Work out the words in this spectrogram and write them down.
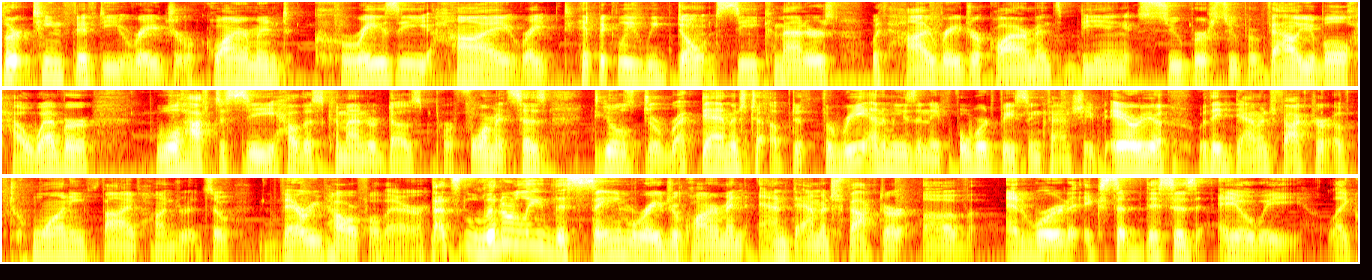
1350 rage requirement crazy high right typically we don't see commanders with high rage requirements being super super valuable. However we'll have to see how this commander does perform. It says deals direct damage to up to three enemies in a forward facing fan shaped area with a damage factor of 2500 so very powerful there. That's literally the same rage requirement and damage factor of Edward except this is AoE like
